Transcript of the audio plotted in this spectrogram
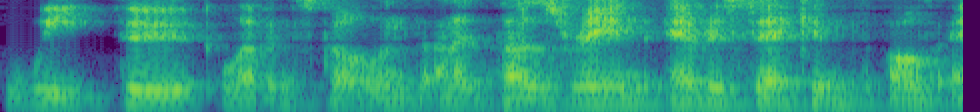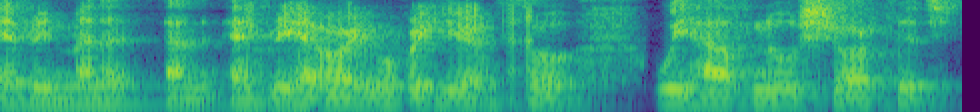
we do live in Scotland and it does rain every second of every minute and every hour over here. So we have no shortage.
